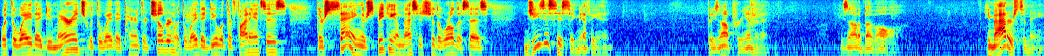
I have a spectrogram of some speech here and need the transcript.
with the way they do marriage, with the way they parent their children, with the way they deal with their finances, they're saying, they're speaking a message to the world that says, Jesus is significant, but he's not preeminent. He's not above all. He matters to me,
